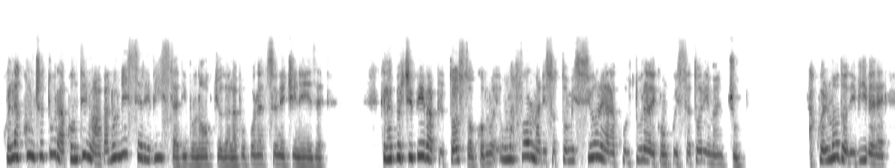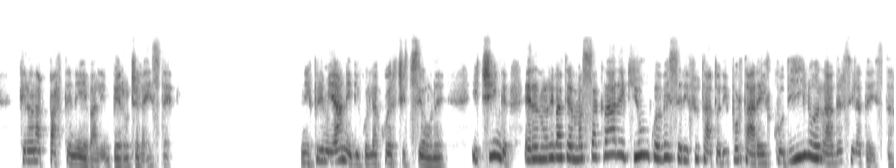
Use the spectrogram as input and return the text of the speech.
quell'acconciatura continuava a non essere vista di buon occhio dalla popolazione cinese, che la percepiva piuttosto come una forma di sottomissione alla cultura dei conquistatori manciù, a quel modo di vivere che non apparteneva all'impero celeste. Nei primi anni di quella coercizione, i Qing erano arrivati a massacrare chiunque avesse rifiutato di portare il codino e radersi la testa.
